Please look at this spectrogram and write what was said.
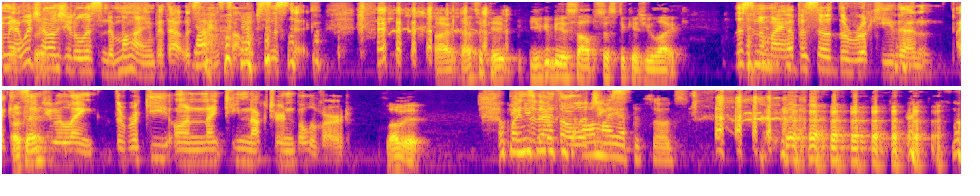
I mean, I would great. challenge you to listen to mine, but that would sound solipsistic. Uh, that's okay. You can be as solipsistic as you like. listen to my episode, The Rookie, then. I can Okay. send you a link. The Rookie on 19 Nocturne Boulevard. Love it. Okay, Mine's you can an listen to all my episodes.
